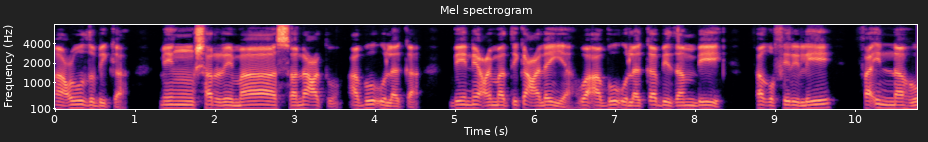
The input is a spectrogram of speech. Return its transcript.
আউযু বিকা মিন শাররি মা সানাআতু আবু উলাকা বিনি'মাতিকা আলাইয়া ওয়া আবু উলাকা বিযামবি ফাগফিরলি ফাইন্নাহু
